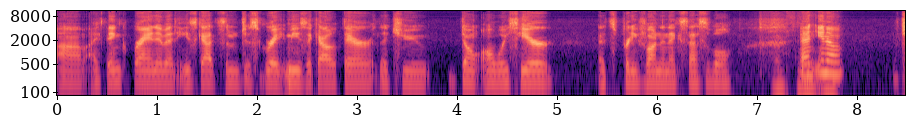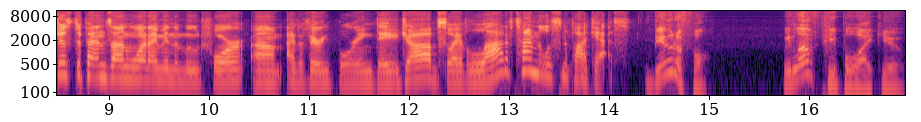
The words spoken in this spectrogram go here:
Um, I think Brian Ibbott, he's got some just great music out there that you don't always hear. It's pretty fun and accessible. Absolutely. And, you know, just depends on what I'm in the mood for. Um, I have a very boring day job, so I have a lot of time to listen to podcasts. Beautiful. We love people like you.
